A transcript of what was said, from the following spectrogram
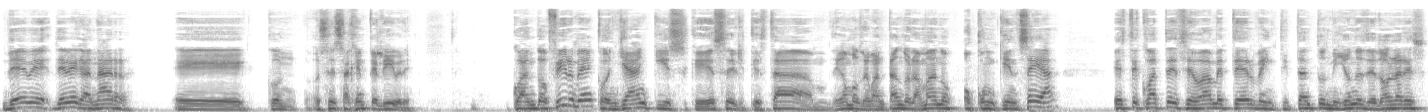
debe, debe ganar eh, con, o sea, es agente libre. Cuando firme con Yankees, que es el que está, digamos, levantando la mano, o con quien sea, este cuate se va a meter veintitantos millones de dólares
